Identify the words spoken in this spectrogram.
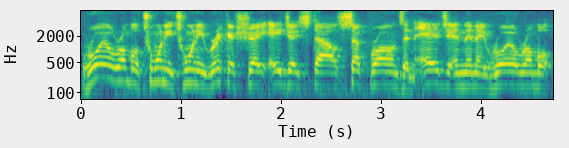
Royal Rumble 2020 Ricochet, AJ Styles, Seth Rollins, and Edge, and then a Royal Rumble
